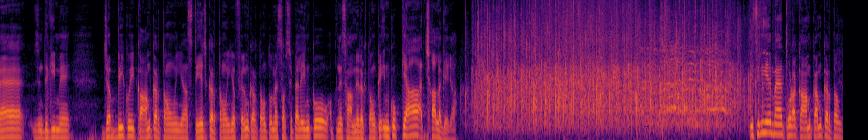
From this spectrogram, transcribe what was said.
मैं ज़िंदगी में जब भी कोई काम करता हूँ या स्टेज करता हूँ या फ़िल्म करता हूँ तो मैं सबसे पहले इनको अपने सामने रखता हूँ कि इनको क्या अच्छा लगेगा। इसलिए मैं थोड़ा काम कम करता हूँ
